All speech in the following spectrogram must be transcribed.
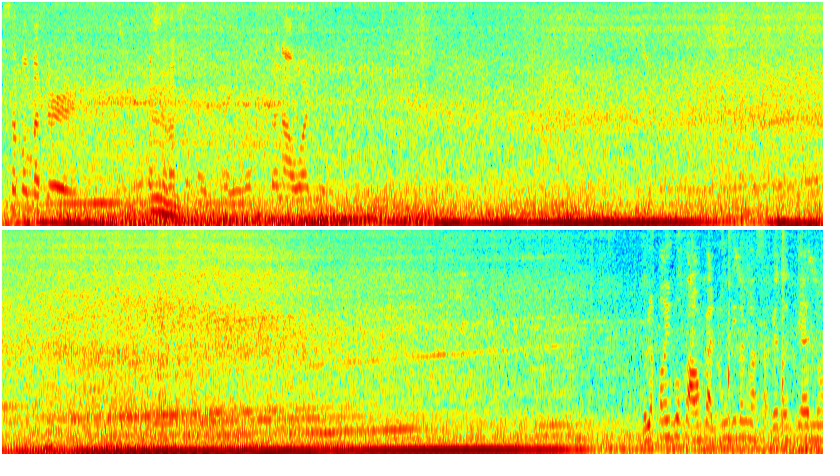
Isa pa modern. Masarap sa buko. Dalawa yun. Wala pa lang masakit ang tiyan, no?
